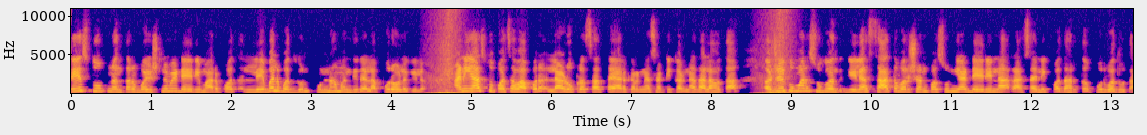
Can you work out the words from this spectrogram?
तेच तूप नंतर वैष्णवी डेअरी मार्फत लेबल बदलून पुन्हा मंदिराला पुरवलं गेलं. आणि याच तुपाचा वापर लाडू प्रसाद तयार करण्यासाठी करण्यात आला होता. अजय कुमार सुगंध गेल्या सात वर्षांपासून या डेअरींना रासायनिक पदार्थ पुरवत होता.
